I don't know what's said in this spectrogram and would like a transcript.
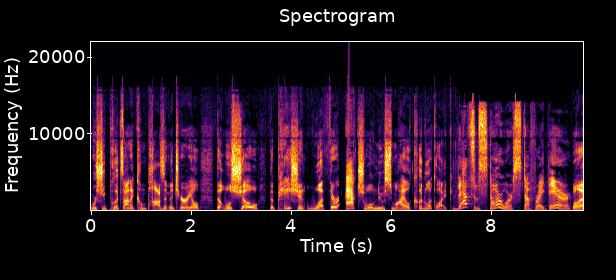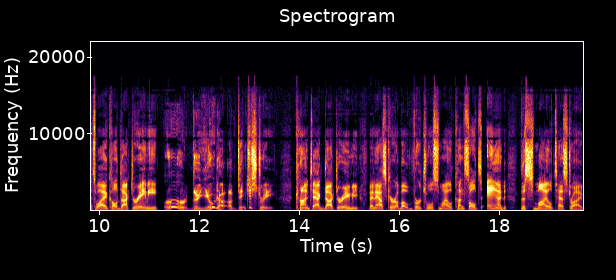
where she puts on a composite material that will show the patient what they're actual new smile could look like. That's some Star Wars stuff right there. Well, that's why I call Dr. Amy er, the Yoda of dentistry. Contact Dr. Amy and ask her about virtual smile consults and the smile test drive.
